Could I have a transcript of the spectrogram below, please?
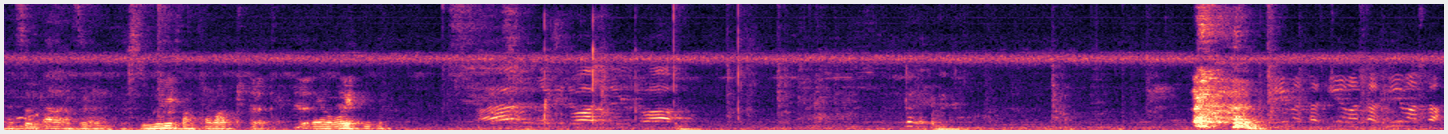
연습 따라서 진영이 다 따라왔다 내가 오해 아, 저기 좋아, 저기 좋아. 뒤에 많다, 뒤에 많다, 뒤에 많다.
